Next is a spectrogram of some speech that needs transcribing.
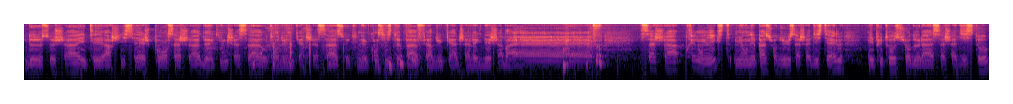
de ce chat étaient archi sèches pour Sacha de Kinshasa autour d'une Kinshasa, ce qui ne consiste pas à faire du catch avec des chats. Bref. Sacha, prénom mixte, mais on n'est pas sur du Sacha Distel, mais plutôt sur de la Sacha Disto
